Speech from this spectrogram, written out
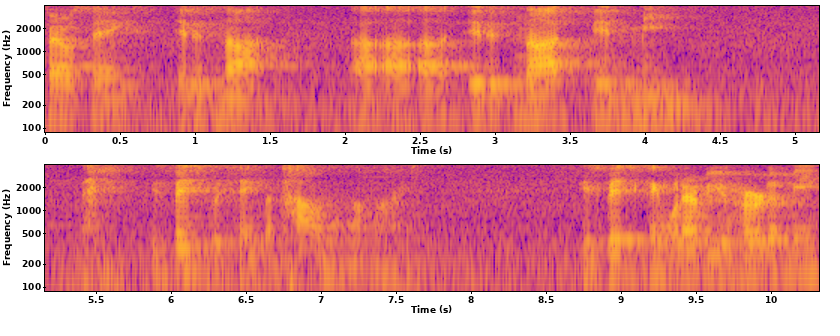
Pharaoh, saying, It is not, uh, uh, uh, it is not in me. He's basically saying the power is not mine. He's basically saying, Whatever you heard of me,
